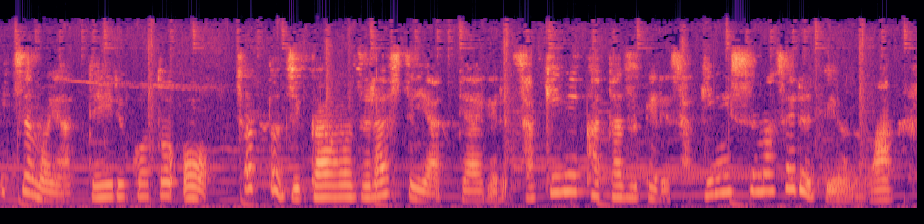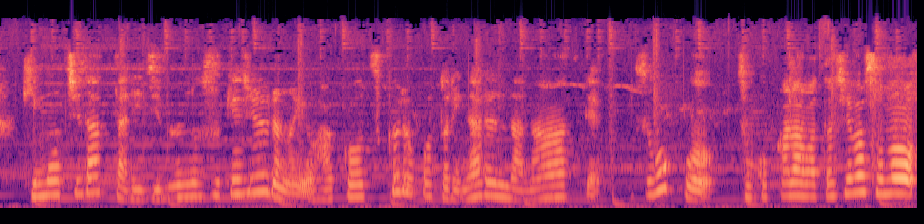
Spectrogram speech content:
いつもやっていることをちょっと時間をずらしてやってあげる。先に片付ける。先に済ませるっていうのは気持ちだったり自分のスケジュールの余白を作ることになるんだなって、すごくそこから私はその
